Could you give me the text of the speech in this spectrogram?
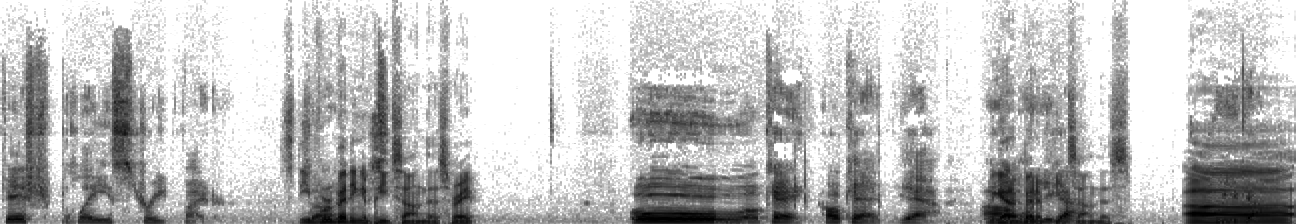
Fish play Street Fighter. Steve, So we're betting a pizza on this, right? Oh, okay, okay, yeah. We got Um, bet a you pizza got? on this. Uh,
